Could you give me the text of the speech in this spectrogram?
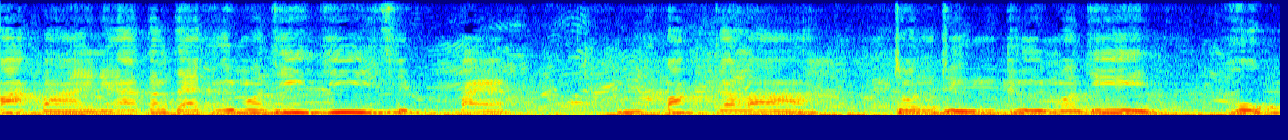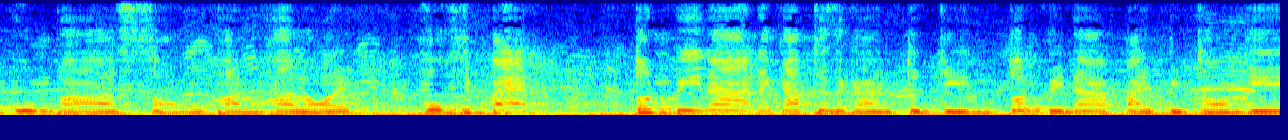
มากมายนะฮะตั้งแต่คืนวันที่ 28 มกราจนถึงคืนวันที่ 6 กุมภาพันธ์2568ต้นปีหน้านะครับเทศกาลตรุษจีน ต้นปีหน้าไปปิดทองที่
